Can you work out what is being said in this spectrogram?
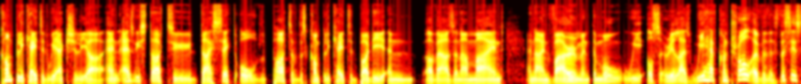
complicated we actually are. And as we start to dissect all the parts of this complicated body and of ours and our mind and our environment, the more we also realize we have control over this. This is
